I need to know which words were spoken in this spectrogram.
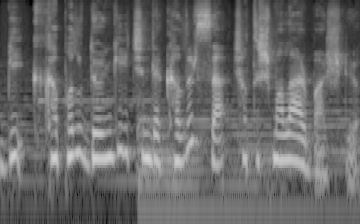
bir kapalı döngü için içinde kalırsa çatışmalar başlıyor.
